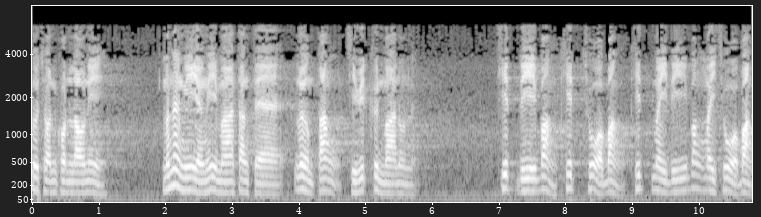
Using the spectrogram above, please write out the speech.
ทุชนคนเรานี่ มันนั่งมีอย่างนี้มาตั้งแต่เริ่มตั้งชีวิตขึ้นมานั่นแหละคิดดีบ้าง คิดชั่วบ้าง คิดไม่ดีบ้างไม่ชั่วบ้าง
